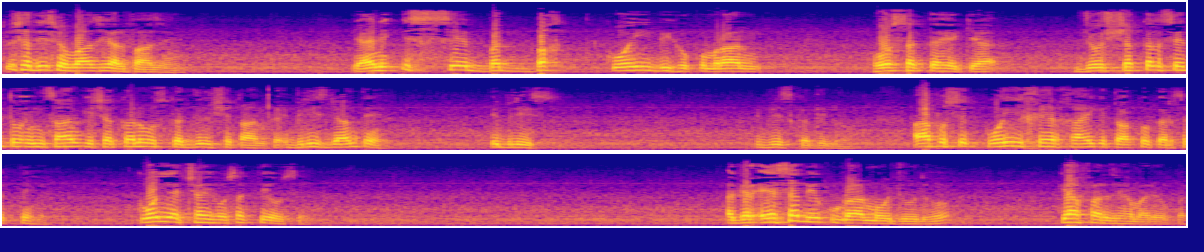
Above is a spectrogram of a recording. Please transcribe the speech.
تو اس حدیث میں واضح الفاظ ہیں۔ یعنی اس سے بدبخت کوئی بھی حکمران ہو سکتا ہے کیا؟ جو شکل سے تو انسان کی شکل ہو، اس کا دل شیطان کا۔ ابلیس جانتے ہیں؟ ابلیس۔ ابلیس کا دل ہو۔ آپ اسے کوئی خیر خواہی کی توقع کر سکتے ہیں؟ کوئی اچھائی ہو سکتی ہے اسے۔ اگر ایسا بھی حکمران موجود ہو، کیا فرض ہے ہمارے اوپر؟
